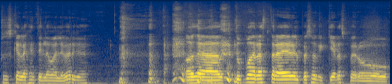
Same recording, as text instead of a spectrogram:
pues es que a la gente le vale verga. O sea, tú podrás traer el peso que quieras, pero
